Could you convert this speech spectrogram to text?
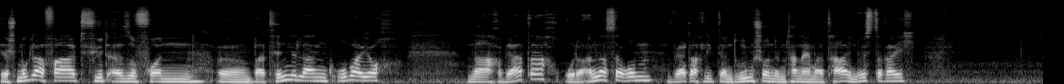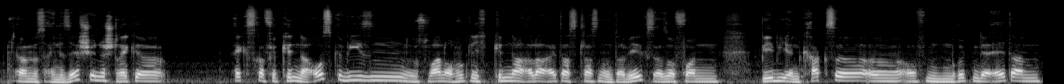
Der Schmugglerpfad führt also von äh, Bad Hindelang, Oberjoch nach Wertach oder andersherum. Wertach liegt dann drüben schon im Tannheimer Tal in Österreich. Ähm, ist eine sehr schöne Strecke, extra für Kinder ausgewiesen. Es waren auch wirklich Kinder aller Altersklassen unterwegs, also von Baby in Kraxe äh, auf dem Rücken der Eltern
